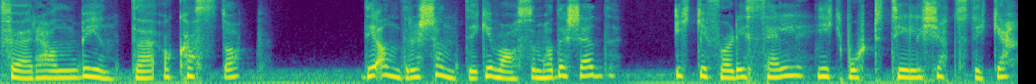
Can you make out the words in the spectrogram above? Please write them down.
før han begynte å kaste opp. De andre skjønte ikke hva som hadde skjedd, ikke før de selv gikk bort til kjøttstykket.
